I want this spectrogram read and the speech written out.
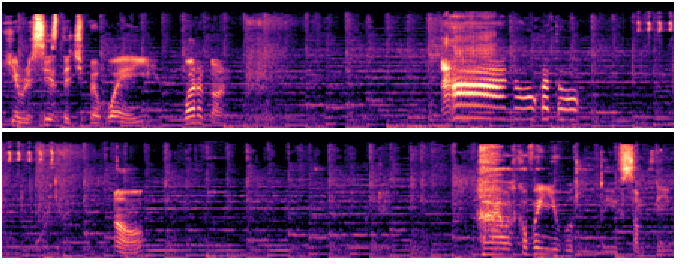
he resists the cheap way. Water Gun. Ah, no, gato. No. Ah, I was hoping you would leave something.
